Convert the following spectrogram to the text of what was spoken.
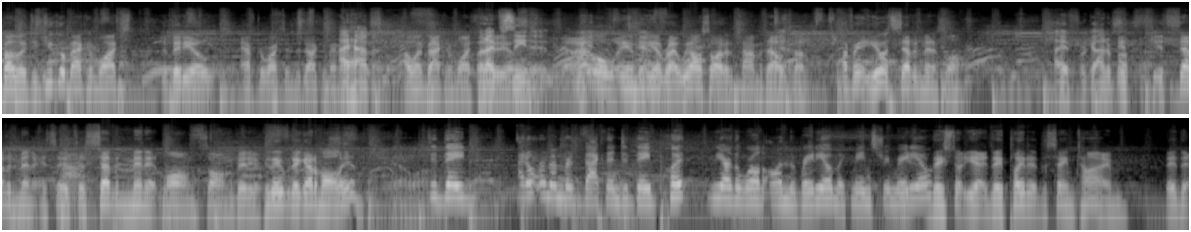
By the way, did you go back and watch the video after watching the documentary? I haven't, I went back and watched. It. But the I've video. seen it. Yeah, I I- mean, well, and, yeah. yeah. right. We all saw it at the time a thousand Yeah. times. I forget. You know, it's seven minutes long. I forgot about It's that. it's seven minutes. It's it's a seven minute long song video because they they got them all in. Yeah, well. Did they? I don't remember back then. Did they put We Are the World on the radio, like mainstream radio? They st- yeah they played it at the same time. They, they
